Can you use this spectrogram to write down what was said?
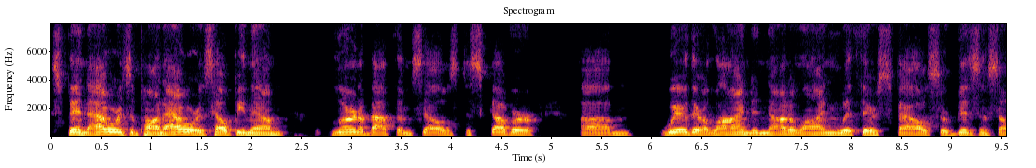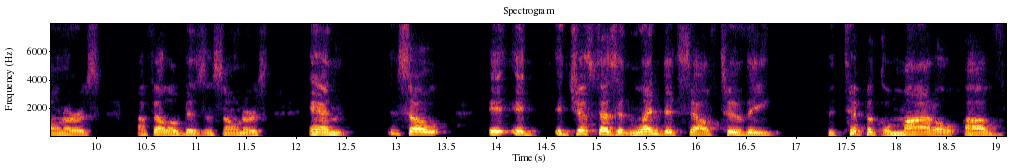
spend hours upon hours helping them learn about themselves, discover um, where they're aligned and not aligned with their spouse or business owners, uh, fellow business owners. And so it, it, it just doesn't lend itself to the, the typical model of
